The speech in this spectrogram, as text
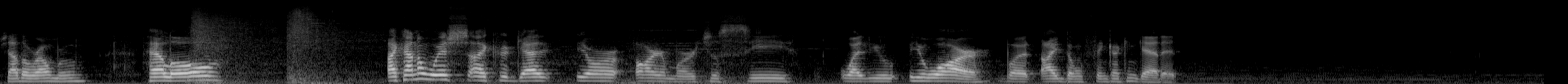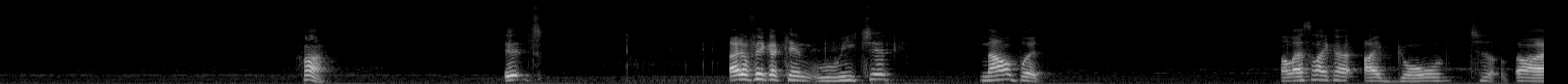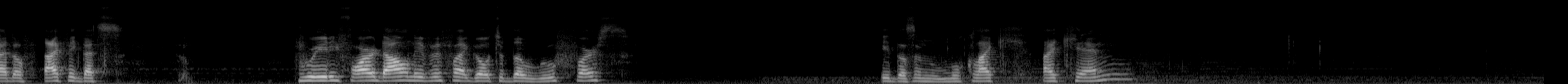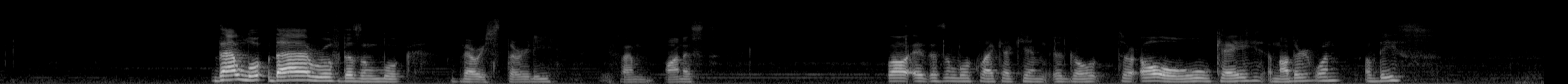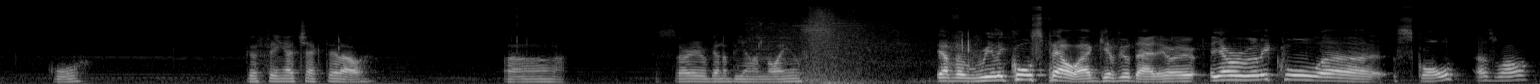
Shadow Realm Rune. Hello. I kind of wish I could get your armor to see what you you are, but I don't think I can get it. Huh. It's I don't think I can reach it now, but unless like I, I go to uh, I don't I think that's pretty far down even if I go to the roof first. It doesn't look like I can. That look that roof doesn't look very sturdy, if I'm honest. Well, it doesn't look like I can uh, go to... Oh, okay. Another one of these. Cool. Good thing I checked it out. Uh, sorry, you're gonna be an annoyance. You have a really cool spell, I give you that. You're, you're a really cool uh, skull as well.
